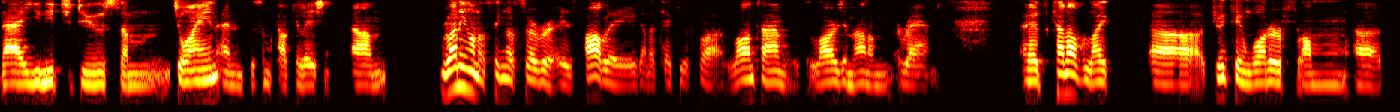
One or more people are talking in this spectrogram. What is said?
that you need to do some join and do some calculation. Um, running on a single server is probably going to take you for a long time with a large amount of RAMs. It's kind of like uh, drinking water from uh,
